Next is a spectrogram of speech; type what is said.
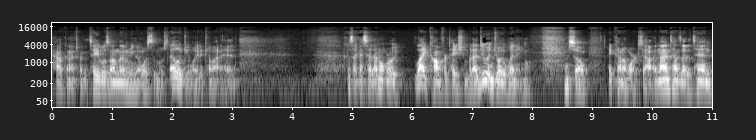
How can I turn the tables on them? You know, what's the most elegant way to come out ahead? Because, like I said, I don't really like confrontation, but I do enjoy winning, so it kind of works out. And nine times out of ten,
